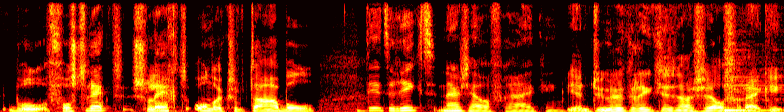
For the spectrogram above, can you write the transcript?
Ik bedoel, volstrekt slecht, onacceptabel. Dit riekt naar zelfverrijking. Ja, natuurlijk riekt het naar zelfverrijking.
